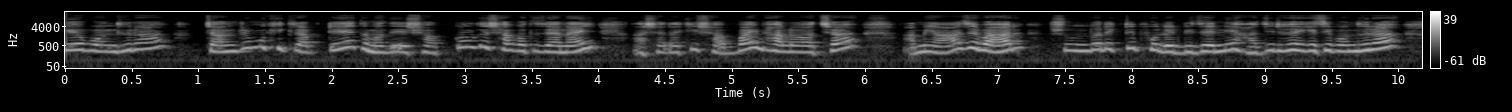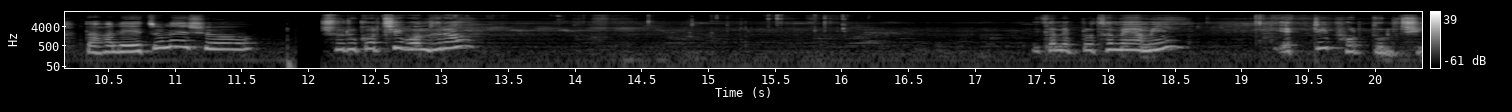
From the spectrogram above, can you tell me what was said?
প্রিয় বন্ধুরা, চন্দ্রমুখী ক্রাফটে তোমাদের সকলকে স্বাগত জানাই। আশা রাখি সবাই ভালো আছো। আমি আজ এবার সুন্দর একটি ফুলের ডিজাইন নিয়ে হাজির হয়ে গেছি বন্ধুরা। তাহলে চলে এসো। শুরু করছি বন্ধুরা। এখানে প্রথমে আমি একটি ফোট তুলছি।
